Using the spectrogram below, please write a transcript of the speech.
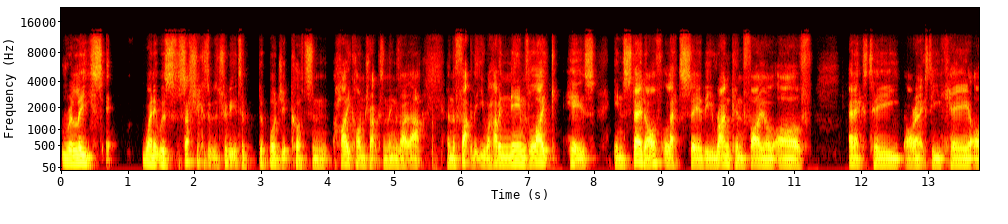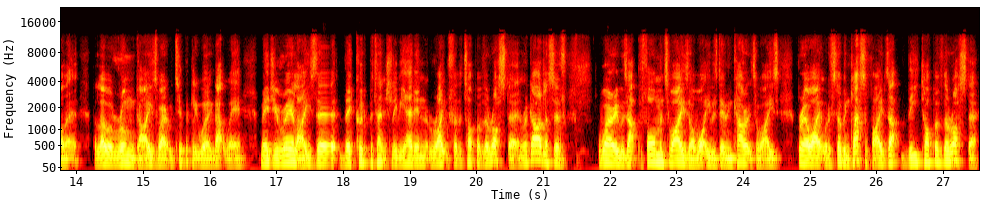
release when it was especially because it was attributed to the budget cuts and high contracts and things like that, and the fact that you were having names like his instead of, let's say, the rank and file of NXT or NXT UK or the, the, lower rung guys, where it would typically work that way, made you realize that they could potentially be heading right for the top of the roster. And regardless of where he was at performance wise or what he was doing character wise, Bray Wyatt would have still been classified as at the top of the roster.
